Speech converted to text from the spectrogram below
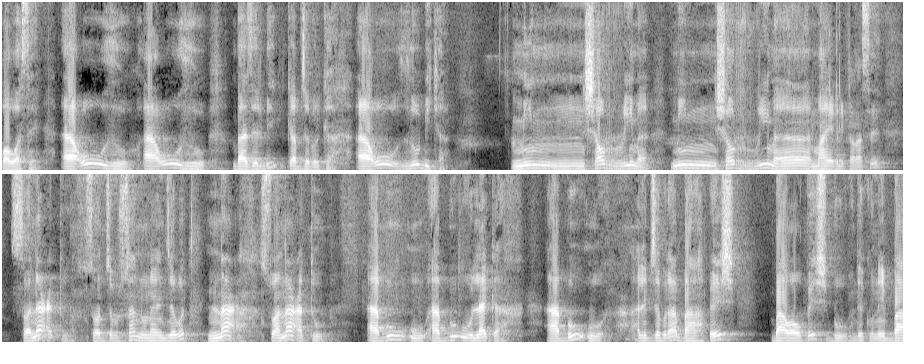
ওয়াও আছে। আও জু আও জু, বাজের বি কাব যাবর কা আও জু, বিখা। মিন শর্রিমা মিন শর্রিমা। মা একালিপ টান আছে। সনাআতু সদ জবর সা নুন আইন জবর না সনাআতু আবু উ আবু উ লাকা আবু উ আলিফ জবরা বা পেশ বা ও পেশ বু দেখুন এই বা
